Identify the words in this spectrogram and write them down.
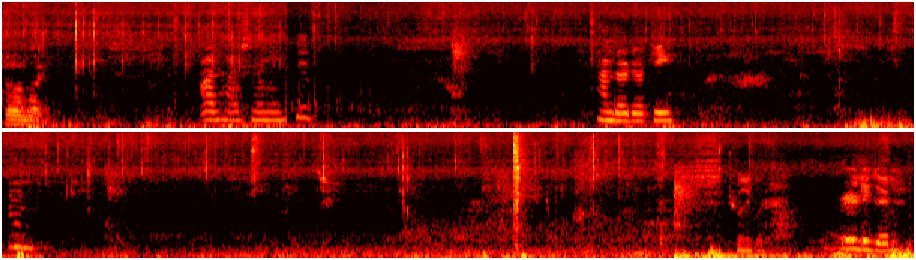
So good. I'll have some. Hands are dirty. It's really good. Really good.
